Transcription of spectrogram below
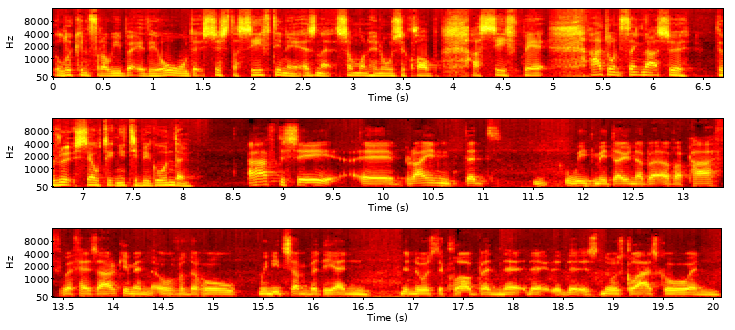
looking for a wee bit of the old, it's just a safety net, isn't it? Someone who knows the club, a safe bet. I don't think that's a, the route Celtic need to be going down. I have to say, uh, Brian did lead me down a bit of a path with his argument over the whole we need somebody in that knows the club and that, that, that knows Glasgow and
